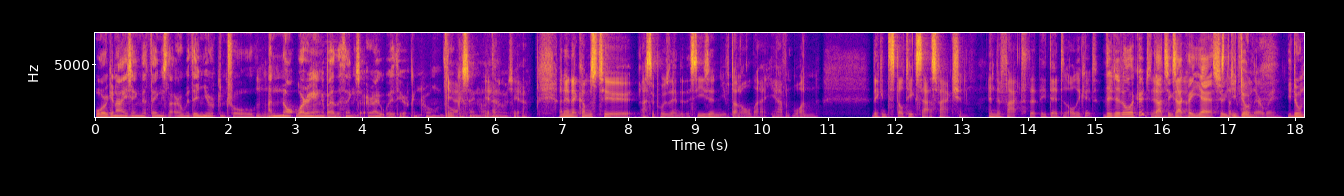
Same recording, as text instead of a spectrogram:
organizing the things that are within your control mm-hmm. and not worrying about the things that are out with your control and focusing on those. Yeah. And then it comes to, I suppose, the end of the season, you've done all that, you haven't won. They can still take satisfaction in the fact that they did all they could. They did all they could. That's exactly yeah. So you don't their way. you don't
